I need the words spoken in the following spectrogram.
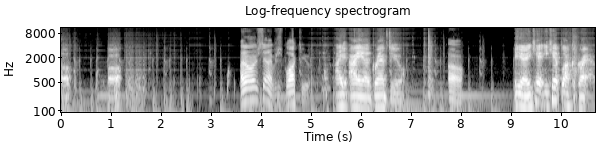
Oh, oh. I don't understand. I just blocked you. I I uh, grabbed you. Oh. Yeah, you can't. You can't block a grab.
